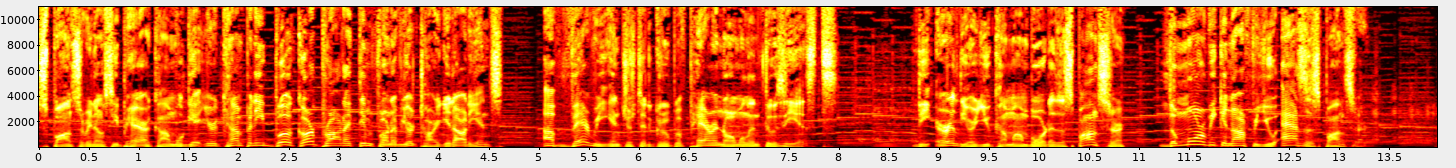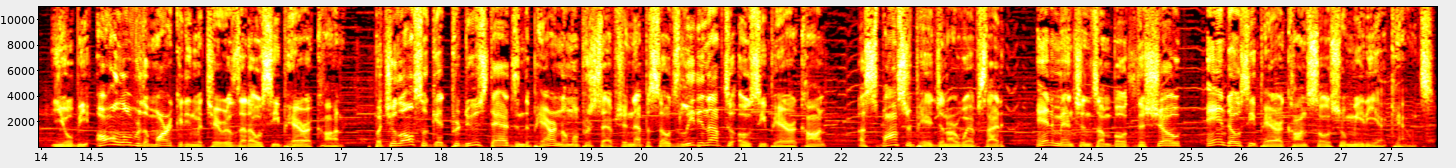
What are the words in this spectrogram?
Sponsoring OC Paracon will get your company, book, or product in front of your target audience, a very interested group of paranormal enthusiasts. The earlier you come on board as a sponsor, the more we can offer you as a sponsor. You'll be all over the marketing materials at OC Paracon, but you'll also get produced ads in the Paranormal Perception episodes leading up to OC Paracon, a sponsor page on our website, and mentions on both the show and OC Paracon's social media accounts.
